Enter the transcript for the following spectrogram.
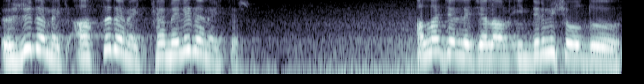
Özü demek, aslı demek, temeli demektir. Allah Celle Celaluhu indirmiş olduğu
